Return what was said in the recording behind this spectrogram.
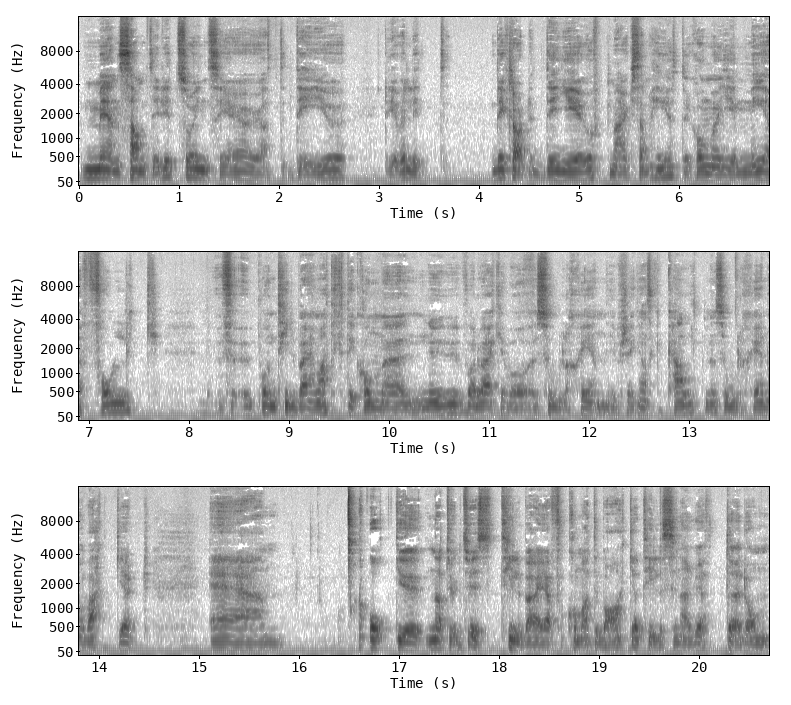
Men samtidigt så inser jag ju att det är ju, det är väldigt, det är klart, det ger uppmärksamhet, det kommer ge mer folk på en tillbörjarmatch. Det kommer nu vad det verkar vara solsken, i och för sig ganska kallt, men solsken och vackert. Ehm, eh, och naturligtvis Tillberga får komma tillbaka till sina rötter. De,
